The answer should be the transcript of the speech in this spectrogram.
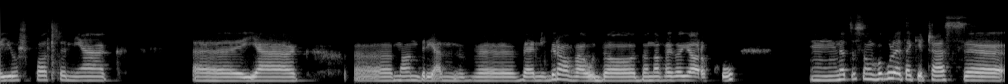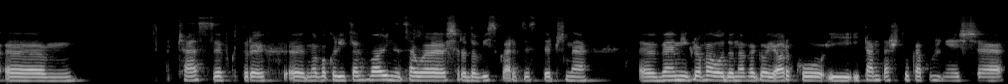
już po tym, jak, jak Mondrian wyemigrował do, do Nowego Jorku. Mm, no to są w ogóle takie czasy, czasy, w których e, no w okolicach wojny całe środowisko artystyczne e, wyemigrowało do Nowego Jorku i, i tam ta sztuka później się e,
